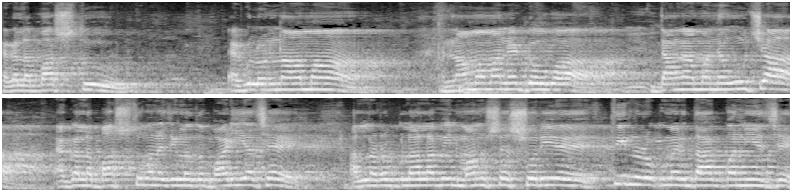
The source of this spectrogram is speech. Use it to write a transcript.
এগুলো বাস্তু, এগুলো নামা। নামা মানে ডোবা, ডাঙা মানে উঁচা, এগুলো বাস্তু মানে যেগুলো তো বাড়ি আছে। আল্লাহ রবুল আলমিন মানুষের শরীরে তিন রকমের দাগ বানিয়েছে,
